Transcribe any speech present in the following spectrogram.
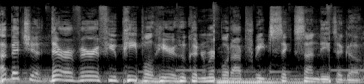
I bet you there are very few people here who can remember what I preached six Sundays ago.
